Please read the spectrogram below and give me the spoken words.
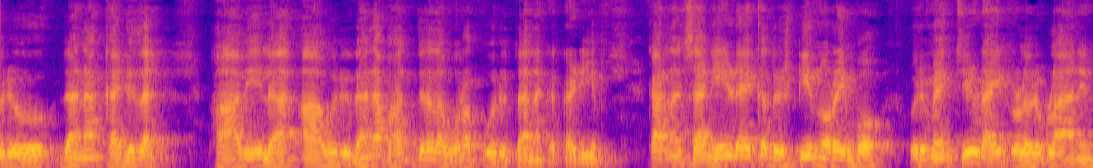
ഒരു ധന കരുതൽ ഭാവിയിൽ ആ ഒരു ധനഭദ്രത ഉറപ്പുവരുത്താനൊക്കെ കഴിയും. കാരണം ശനിയുടെയൊക്കെ ദൃഷ്ടി എന്ന് പറയുമ്പോൾ ഒരു മെച്യൂർഡ് ആയിട്ടുള്ള ഒരു പ്ലാനിൻ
